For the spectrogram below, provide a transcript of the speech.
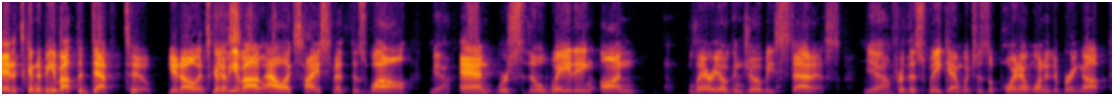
And it's going to be about the depth too. You know, it's going to Yes, be about. Alex Highsmith as well. Yeah, And we're still waiting on Larry Ogunjobi's status yeah, for this weekend, which is a point I wanted to bring up.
